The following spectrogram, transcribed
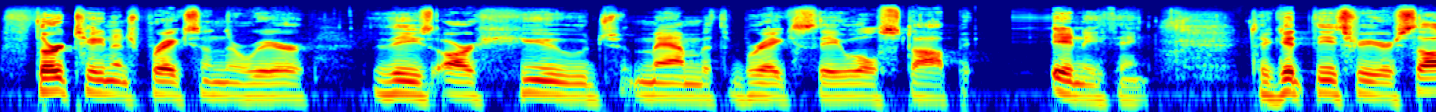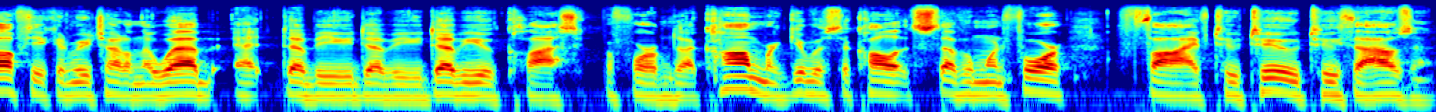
13 inch brakes in the rear. These are huge mammoth brakes. They will stop anything. To get these for yourself, you can reach out on the web at www.classicperform.com or give us a call at 714 522 2000.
